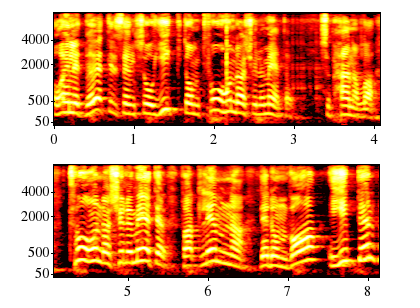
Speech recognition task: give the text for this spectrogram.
Och enligt berättelsen så gick de 200 kilometer. Subhanallah. 200 kilometer för att lämna där de var, Egypten,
